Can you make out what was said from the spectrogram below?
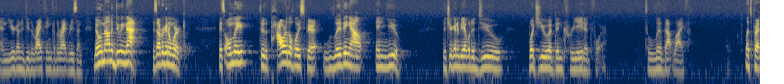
and you're going to do the right thing for the right reason. No amount of doing that is ever going to work. It's only through the power of the Holy Spirit living out in you that you're going to be able to do what you have been created for, to live that life. Let's pray.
